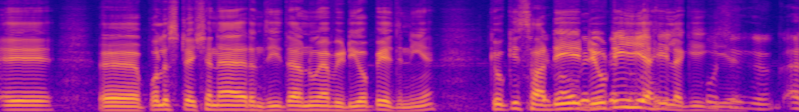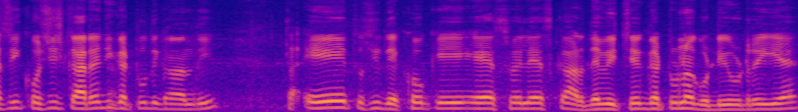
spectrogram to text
ਇਹ ਅ, ਪੁਲਿਸ ਸਟੇਸ਼ਨ ਹੈ ਰਣਜੀਤ ਨੂੰ ਇਹ ਵੀਡੀਓ ਭੇਜਣੀ ਹੈ ਕਿਉਂਕਿ ਸਾਡੀ ਡਿਊਟੀ ਹੀ ਇਹੀ ਲੱਗੀ ਗਈ ਹੈ। ਕੋਸ਼ਿਸ਼- ਅਸੀਂ ਕੋਸ਼ਿਸ਼ ਕਰ ਰਹੇ ਜੀ ਗੱਟੂ ਦਿਖਾਉਣ ਦੀ। ਤਾਂ ਇਹ ਤੁਸੀਂ ਦੇਖੋ ਕਿ ਇਸ ਵੇਲੇ ਇਸ ਘਰ ਦੇ ਵਿੱਚ ਗੱਟੂ ਨਾਲ ਗੁੱਡੀ ਉੱਡ ਰਹੀ ਹੈ।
